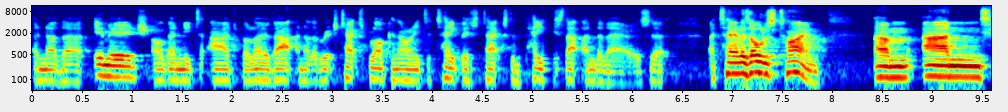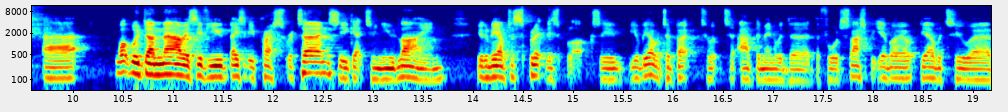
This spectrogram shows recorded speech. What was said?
another image. I'll then need to add below that another rich text block, and then I'll need to take this text and paste that under there. It's a, a tale as old as time. Um, and uh, what we've done now is if you basically press return, so you get to a new line, you're going to be able to split this block. So you, will be able to, to, to, add them in with the, the forward slash, but you'll be able to uh,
